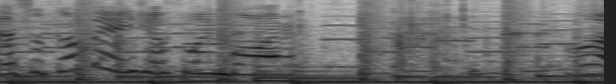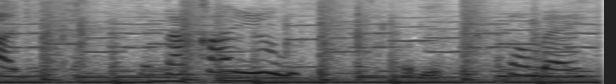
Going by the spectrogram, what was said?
Essa também já foi embora. Olha, já tá caindo Cadê? também.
